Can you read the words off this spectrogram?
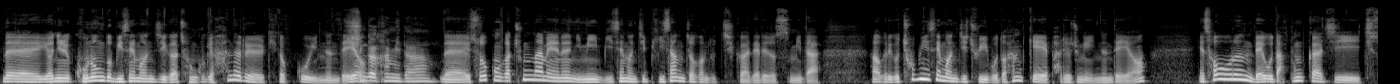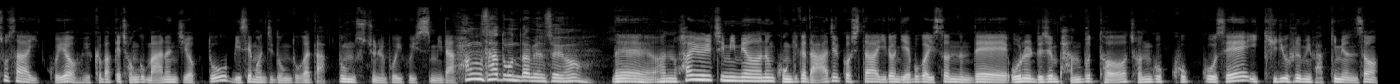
네, 연일 고농도 미세먼지가 전국의 하늘을 뒤덮고 있는데요. 심각합니다. 네, 수도권과 충남에는 이미 미세먼지 비상저감 조치가 내려졌습니다. 아, 그리고 초미세먼지 주의보도 함께 발효 중에 있는데요. 서울은 매우 나쁨까지 치솟아 있고요. 그 밖에 전국 많은 지역도 미세먼지 농도가 나쁨 수준을 보이고 있습니다. 황사도 온다면서요? 네, 한 화요일쯤이면은 공기가 나아질 것이다 이런 예보가 있었는데 오늘 늦은 밤부터 전국 곳곳에 이 기류 흐름이 바뀌면서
